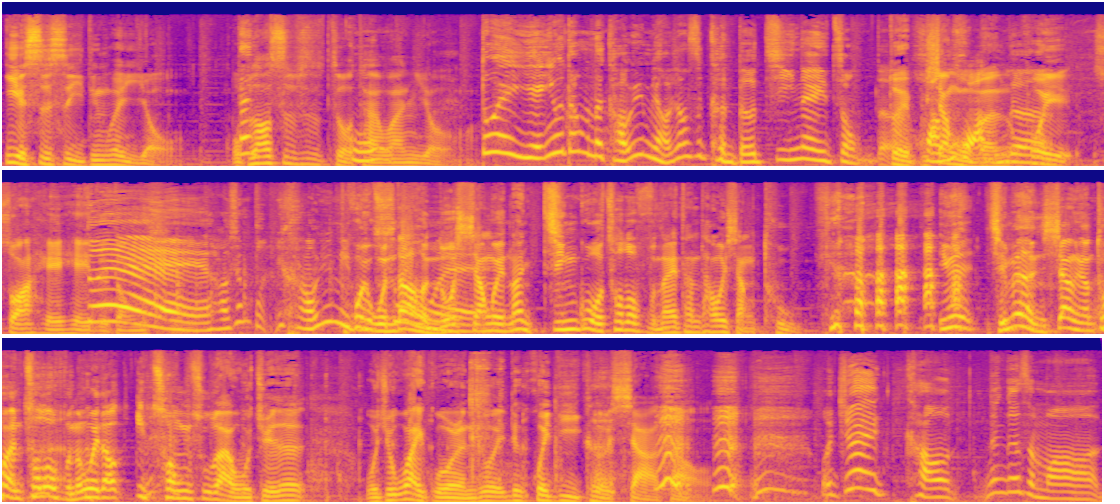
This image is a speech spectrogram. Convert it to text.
夜市是一定会有，我不知道是不是只有台湾有。对耶，因为他们的烤玉米好像是肯德基那一种的，对，不像我们会刷黑黑的东西。对，好像不烤玉米会闻到很多香味。那你经过臭豆腐那一摊，他会想吐，因为前面很香，然后突然臭豆腐的味道一冲出来，我觉得，我觉得外国人就会会立刻吓到。我觉得烤那个什么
